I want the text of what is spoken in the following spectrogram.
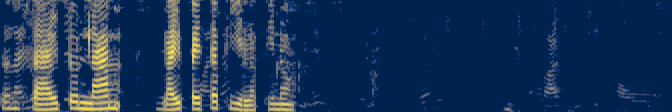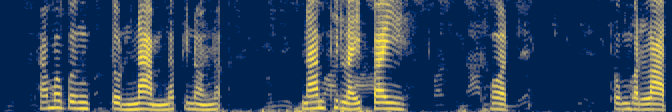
ต้นสายต้นน้ำไหลไปแตะพี่ละพี่น้องพามาเบิ่งต้นน้ำนะพี่น้องเนาะน้ำที่ไหลไปหอดทงบันลาด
